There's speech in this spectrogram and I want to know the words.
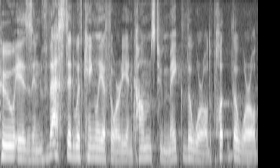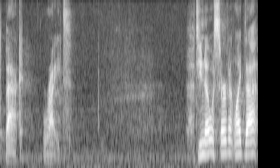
who is invested with kingly authority and comes to make the world, put the world back right. Do you know a servant like that?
